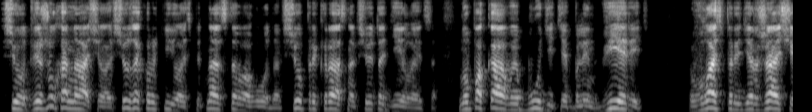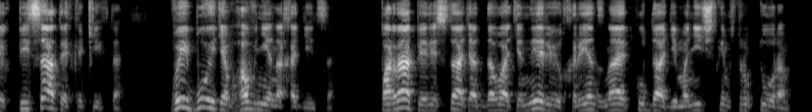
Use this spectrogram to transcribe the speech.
Все, движуха началась, все закрутилось с 2015 года. Все прекрасно, все это делается. Но пока вы будете, блин, верить власть придержащих писатых каких-то, вы будете в говне находиться. Пора перестать отдавать энергию хрен знает куда, демоническим структурам.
